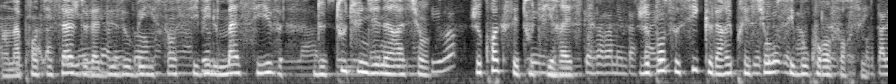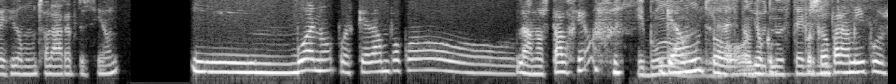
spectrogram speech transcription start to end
un apprentissage de la désobéissance civile massive de toute une génération. Je crois que cet outil reste. Je pense aussi que la répression s'est beaucoup renforcée. Y bueno, pues queda un poco la nostalgia. Et bon, queda il reste un yo peu de nostalgie. porque para mí, pues,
